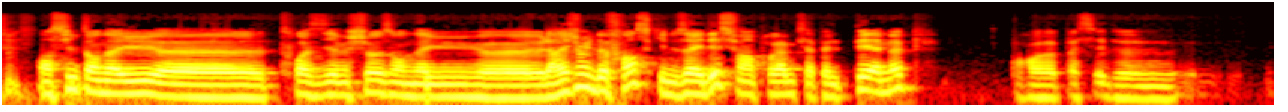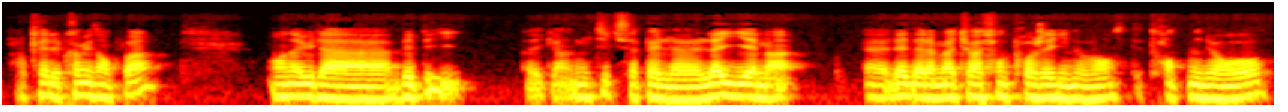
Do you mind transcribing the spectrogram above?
Ensuite, on a eu euh, troisième chose, on a eu euh, la région Île-de-France qui nous a aidé sur un programme qui s'appelle PMUP pour euh, passer de pour créer les premiers emplois. On a eu la BPI avec un outil qui s'appelle l'AIMA, l'aide à la maturation de projets innovants, c'était 30 000 euros.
